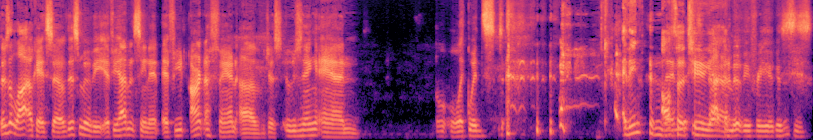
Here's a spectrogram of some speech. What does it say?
There's a lot. Okay, so this movie, if you haven't seen it, if you aren't a fan of just oozing and liquids, I think also this too, is not yeah. the movie for you because this is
